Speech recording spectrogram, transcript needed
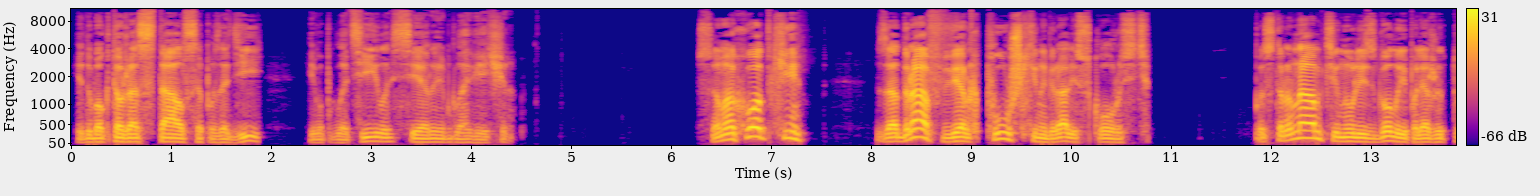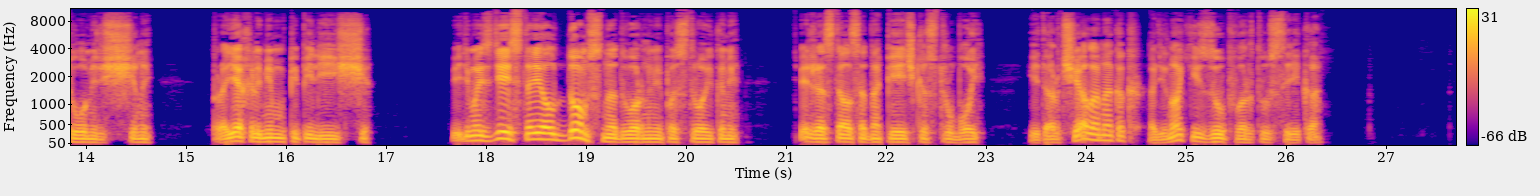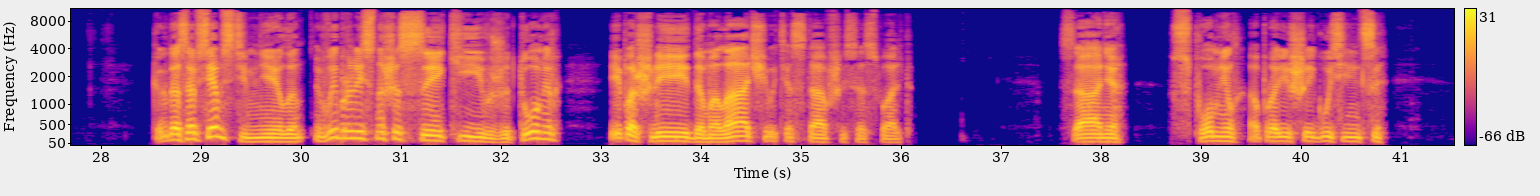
и дубок тоже остался позади, его поглотила серая мгла вечера. Самоходки, задрав вверх пушки, набирали скорость. По сторонам тянулись голые поля Житомирщины, проехали мимо пепелища. Видимо, здесь стоял дом с надворными постройками. Теперь же осталась одна печка с трубой, и торчала она, как одинокий зуб во рту старика. Когда совсем стемнело, выбрались на шоссе Киев-Житомир и пошли домолачивать оставшийся асфальт. Саня вспомнил о провисшей гусенице,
